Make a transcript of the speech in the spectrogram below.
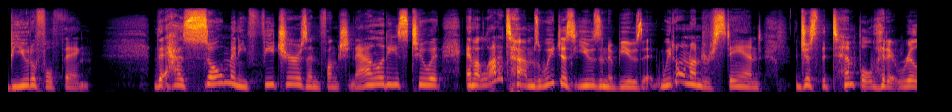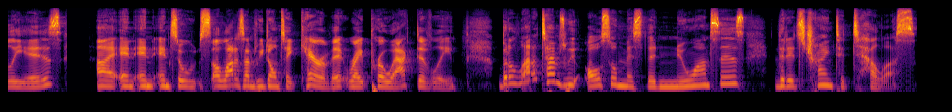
beautiful thing that has so many features and functionalities to it. And a lot of times we just use and abuse it. We don't understand just the temple that it really is. Uh, and and and so a lot of times we don't take care of it right proactively, but a lot of times we also miss the nuances that it's trying to tell us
